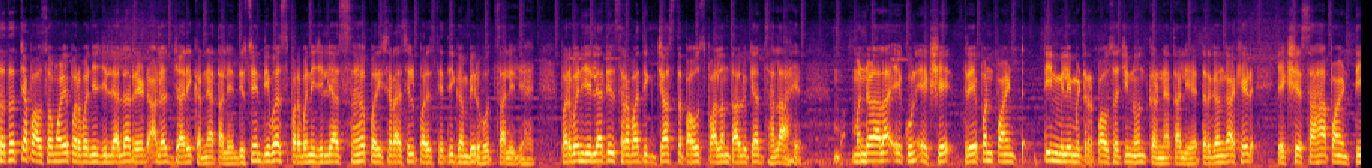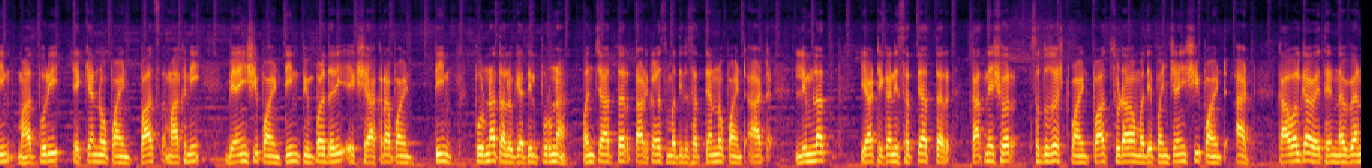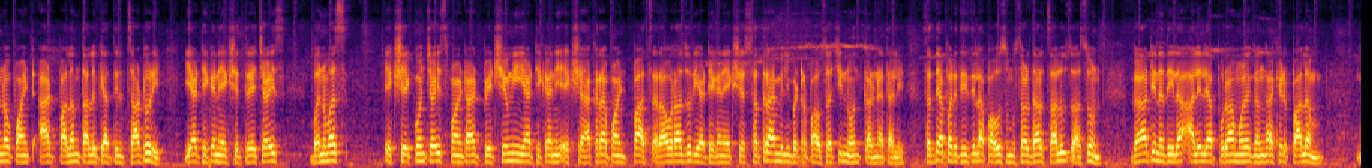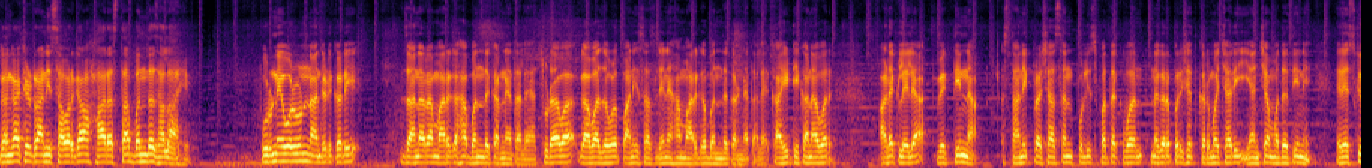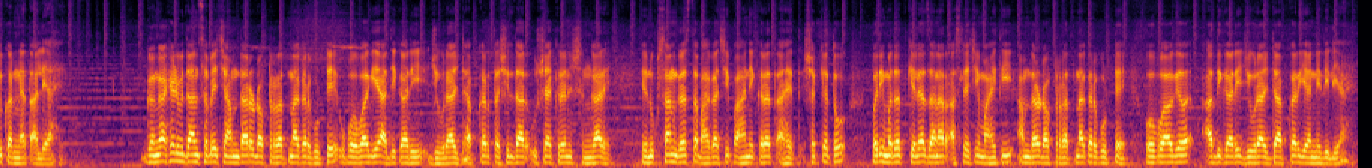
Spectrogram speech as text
सततच्या पावसामुळे परभणी जिल्ह्याला रेड अलर्ट जारी करण्यात आले. दिवसेंदिवस परभणी जिल्ह्यासह परिसरातील परिस्थिती गंभीर होत चाललेली आहे. परभणी जिल्ह्यातील सर्वाधिक जास्त पाऊस पालम तालुक्यात झाला आहे. मंडळाला एकूण एकशे त्रेपन्न पॉईंट तीन मिलीमीटर पावसाची नोंद करण्यात आली आहे. तर गंगाखेड एकशे सहा पॉईंट तीन महातपुरी एक्क्याण्णव पॉईंट पाच माखणी ब्याऐंशी पॉईंट तीन पिंपळदरी एकशे अकरा पॉईंट तीन पूर्णा तालुक्यातील पूर्णा पंच्याहत्तर ताडकळसमधील सत्त्याण्णव पॉईंट आठ लिमला या ठिकाणी सत्याहत्तर कातनेश्वर सदुसष्ट पॉईंट पाच सुडावामध्ये पंच्याऐंशी पॉईंट आठ कावलगाव येथे नव्याण्णव पॉईंट आठ पालम तालुक्यातील चाटोरी या ठिकाणी एकशे त्रेचाळीस बनवस एकशे एकोणचाळीस पॉईंट आठ पेटशिवणी या ठिकाणी एकशे अकरा पॉईंट पाच रावराजूर या ठिकाणी एकशे सतरा मिलीमीटर पावसाची नोंद करण्यात आली. सध्या परिस्थितीला पाऊस मुसळधार चालूच असून गळाटी नदीला आलेल्या पुरामुळे गंगाखेड पालम गंगाखेड राणी सावरगाव हा रस्ता बंद झाला आहे. पूर्णेवरून नांदेडकडे जाणारा मार्ग हा बंद करण्यात आला आहे चुडावा गावाजवळ पाणी साचल्याने हा मार्ग बंद करण्यात आला आहे काही ठिकाणावर अडकलेल्या व्यक्तींना स्थानिक प्रशासन पोलीस पथक व नगरपरिषद कर्मचारी यांच्या मदतीने रेस्क्यू करण्यात आले आहे. गंगाखेड विधानसभेचे आमदार डॉक्टर रत्नाकर गुट्टे उपविभागीय अधिकारी जीवराज ढापकर तहसीलदार उषा किरण शिंगारे हे नुकसानग्रस्त भागाची पाहणी करत आहेत. शक्यतो परी मदत केल्या जाणार असल्याची माहिती आमदार डॉक्टर रत्नाकर गुट्टे उपविभागीय अधिकारी जीवराज डापकर यांनी दिली आहे.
